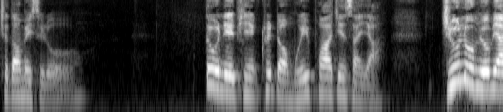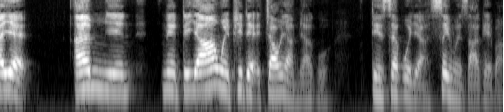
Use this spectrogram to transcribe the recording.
ချစ်တော်မိတ်ဆွေတို့သူ့အနေဖြင့်ခရစ်တော်မွေးဖွားခြင်းဆိုင်ရာဂျူးလူမျိုးများရဲ့အမြင်နဲ့တရားဝင်ဖြစ်တဲ့အကြောင်းအရာများကို တင်ဆက်ဖို့ရစိတ်ဝင်စားခဲ့ပါ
